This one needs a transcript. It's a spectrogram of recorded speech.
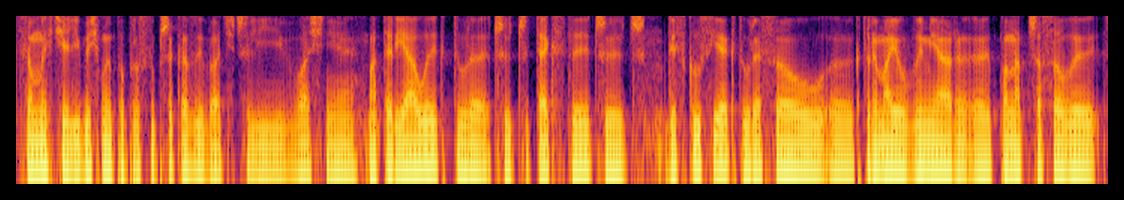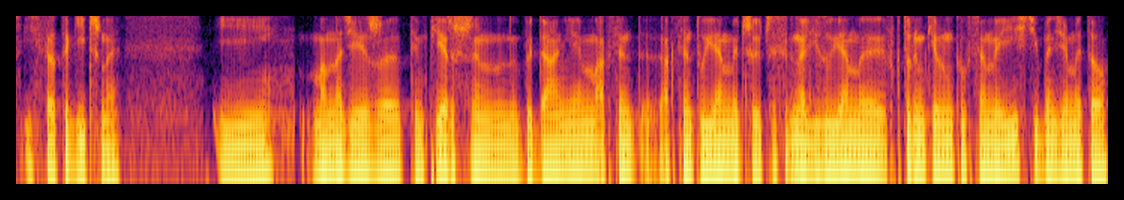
co my chcielibyśmy po prostu przekazywać, czyli właśnie materiały, które, czy, czy teksty, czy, czy dyskusje, które są, które mają wymiar ponadczasowy i strategiczny. I mam nadzieję, że tym pierwszym wydaniem akcentujemy, czy, czy sygnalizujemy, w którym kierunku chcemy iść i będziemy to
